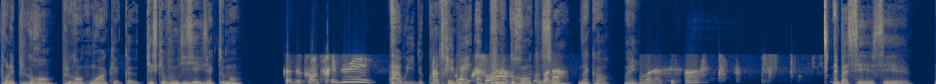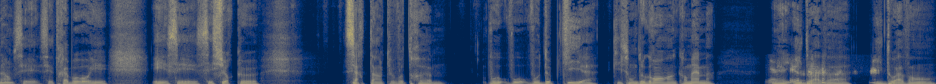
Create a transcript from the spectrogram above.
pour les plus grands, plus grands que moi. Qu'est-ce que vous me disiez exactement De contribuer. Ah oui, de contribuer à plus grand que, soi. D'accord. Oui. Voilà, c'est ça. Eh ben c'est, c'est non, c'est, c'est très beau et et c'est, c'est sûr que certains que votre vos, vos, deux petits, qui sont de grands hein, quand même, mais ils doivent, ils doivent en,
